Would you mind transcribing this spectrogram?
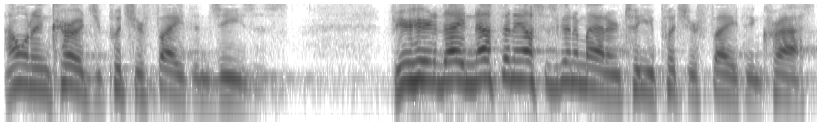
I want to encourage you, put your faith in Jesus. If you're here today, nothing else is going to matter until you put your faith in Christ.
